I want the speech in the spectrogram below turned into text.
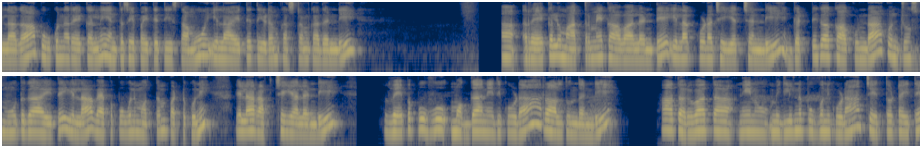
ఇలాగా పూకున్న రేఖల్ని ఎంతసేపు అయితే తీస్తాము ఇలా అయితే తీయడం కష్టం కదండి. రేఖలు మాత్రమే కావాలంటే ఇలా కూడా చేయొచ్చండి గట్టిగా కాకుండా కొంచెం స్మూత్గా అయితే ఇలా వేప పువ్వుని మొత్తం పట్టుకుని ఇలా రఫ్ చేయాలండి వేప పువ్వు మొగ్గ అనేది కూడా రాలుతుందండి. ఆ తరువాత నేను మిగిలిన పువ్వుని కూడా చేత్తోటైతే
